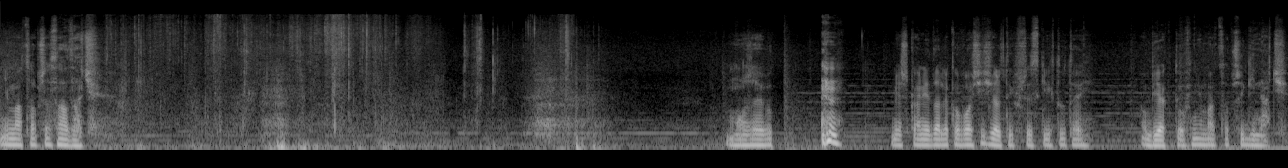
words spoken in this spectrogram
Nie ma co przesadzać. Może mieszka niedaleko właściciel tych wszystkich tutaj obiektów, nie ma co przyginać.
